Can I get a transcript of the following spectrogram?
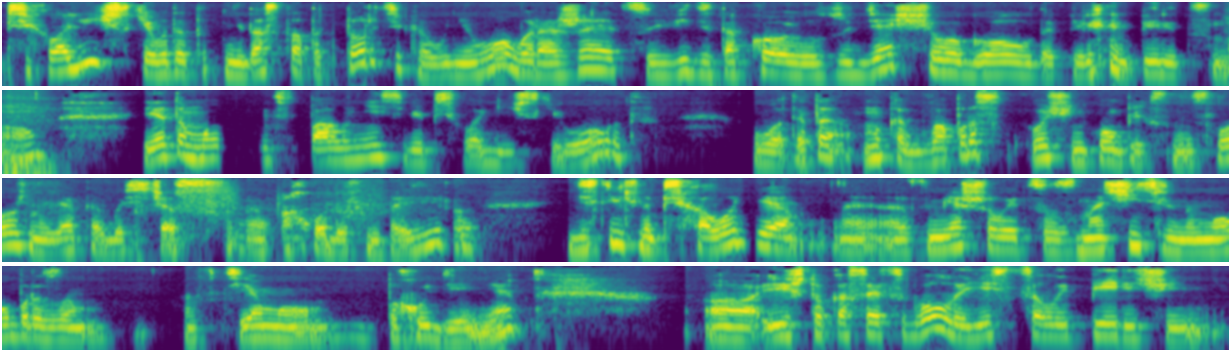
психологически вот этот недостаток тортика у него выражается в виде такого зудящего голода перед, перед сном. И это может быть вполне себе психологический голод, вот, это, ну, как бы вопрос очень комплексный и сложный. Я как бы сейчас э, по ходу фантазирую. Действительно, психология э, вмешивается значительным образом в тему похудения. А, и что касается голода, есть целый перечень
